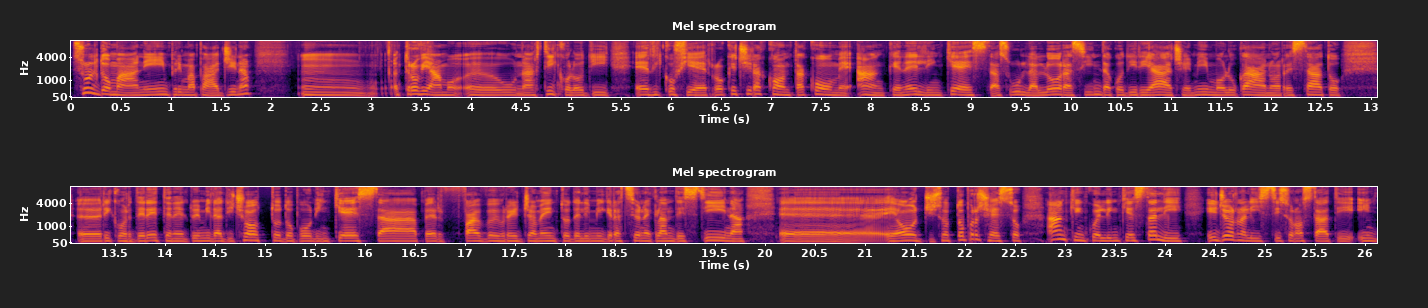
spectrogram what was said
sul domani in prima pagina Mm, troviamo eh, un articolo di Enrico Fierro che ci racconta come anche nell'inchiesta sull'allora sindaco di Riace, Mimmo Lucano, arrestato, eh, ricorderete, nel 2018 dopo un'inchiesta per favoreggiamento dell'immigrazione clandestina eh, e oggi sotto processo, anche in quell'inchiesta lì i giornalisti sono stati in,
